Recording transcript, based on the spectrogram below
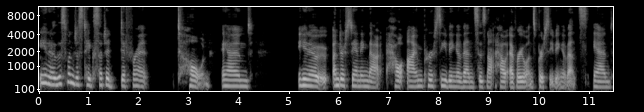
you know, this one just takes such a different tone and you know, understanding that how I'm perceiving events is not how everyone's perceiving events. And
